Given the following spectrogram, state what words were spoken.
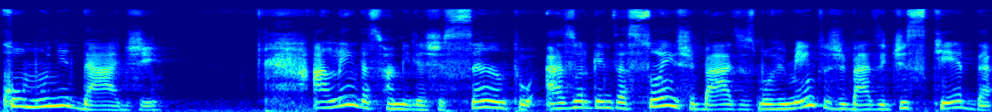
Comunidade. Além das famílias de santo, as organizações de base, os movimentos de base de esquerda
